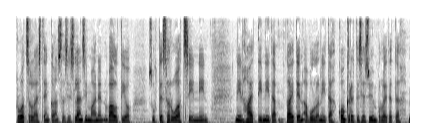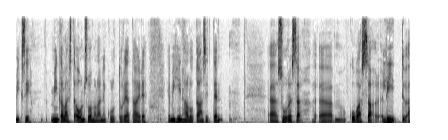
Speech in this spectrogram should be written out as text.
ruotsalaisten kanssa, siis länsimainen valtio suhteessa Ruotsiin, niin, niin haettiin niitä taiteen avulla niitä konkreettisia symboleita, että miksi, minkälaista on suomalainen kulttuuri ja taide ja mihin halutaan sitten suuressa kuvassa liittyä.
